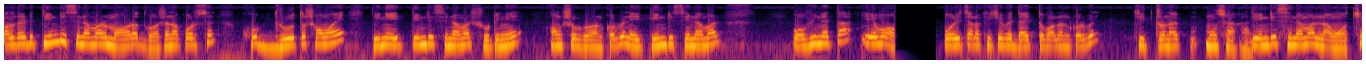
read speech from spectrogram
অলরেডি তিনটি সিনেমার মহরত ঘোষণা করছেন। খুব দ্রুত সময়ে তিনি এই তিনটি সিনেমার শুটিংয়ে অংশগ্রহণ করবেন। এই তিনটি সিনেমার অভিনেতা এবং পরিচালক হিসেবে দায়িত্ব পালন করবেন চিত্রনায়ক মুসা খান। তিনটি সিনেমার নাম হচ্ছে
